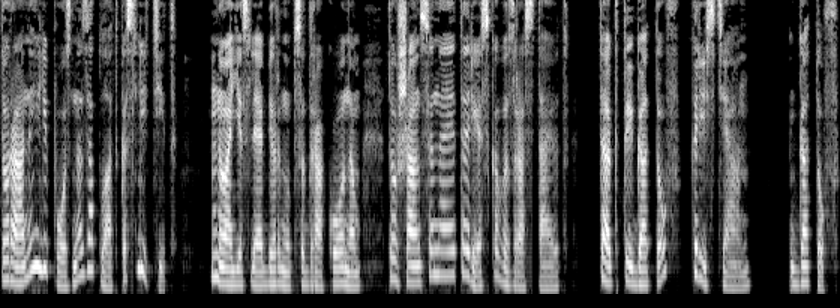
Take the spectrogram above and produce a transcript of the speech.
то рано или поздно заплатка слетит. Ну а если обернуться драконом, то шансы на это резко возрастают. «Так ты готов, Кристиан?» «Готов».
